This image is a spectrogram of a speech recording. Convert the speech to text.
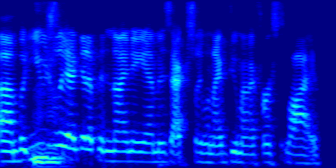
Um, but Mhm. usually I get up at 9 a.m. is actually when I do my first live.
